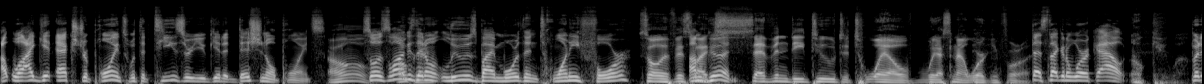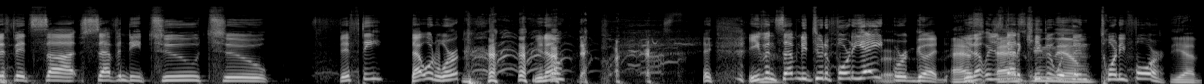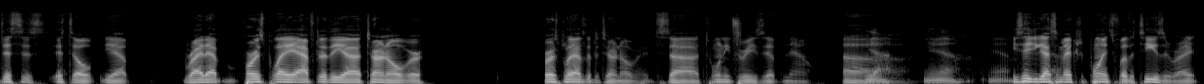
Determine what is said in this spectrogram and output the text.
Uh, Well, I get extra points with the teaser. You get additional points. Oh, So as long as they don't lose by more than 24, So if it's I'm like good. seventy-two to twelve, well, that's not working for us. that's not going to work out. okay, well, But if it's uh, 72 to 50, that would work. you know? Even 72 to 48, we're good. you know, we just got to keep it within them. 24. yeah, this is it's oh, yep. Right at first play after the uh, turnover. First play after the turnover. It's uh, twenty-three zip now. Uh, yeah. Yeah. Yeah. You said you got some extra points for the teaser, right?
